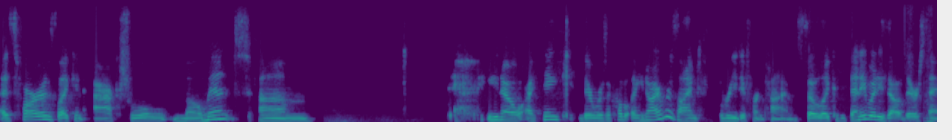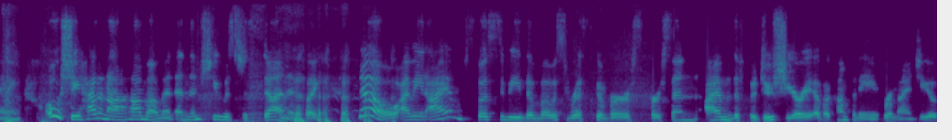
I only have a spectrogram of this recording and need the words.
As far as like an actual moment, um, you know, I think there was a couple, you know, I resigned three different times. So, like, if anybody's out there saying, oh, she had an aha moment and then she was just done, it's like, no, I mean, I am supposed to be the most risk averse person. I'm the fiduciary of a company, remind you,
